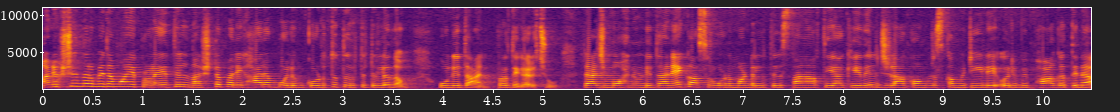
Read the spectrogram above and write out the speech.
മനുഷ്യനിർമ്മിതമായ പ്രളയത്തിൽ നഷ്ടപരിഹാരം പോലും കൊടുത്തു തീർത്തിട്ടില്ലെന്നും ഉണ്ണിത്താൻ പ്രതികരിച്ചു. രാജ്മോഹൻ ഉണ്ണിത്താനെ കാസർഗോഡ് മണ്ഡലത്തിൽ സ്ഥാനാർത്ഥിയാക്കിയതിൽ ജില്ലാ കോൺഗ്രസ് കമ്മിറ്റിയിലെ ഒരു വിഭാഗത്തിന്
